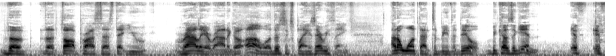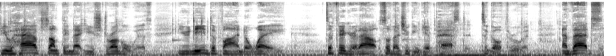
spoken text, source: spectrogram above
the the thought process that you rally around and go, oh, well, this explains everything. I don't want that to be the deal because again, if if you have something that you struggle with, you need to find a way to figure it out so that you can get past it, to go through it. And that's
